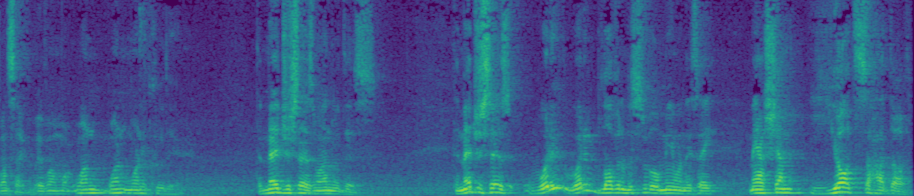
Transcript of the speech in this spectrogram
One second, we have one more, one, one more nakud here. The Medrash says, one with this. The Medrash says, what did, what did Lovin Basul mean when they say, Me Hashem yotza hadavar?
